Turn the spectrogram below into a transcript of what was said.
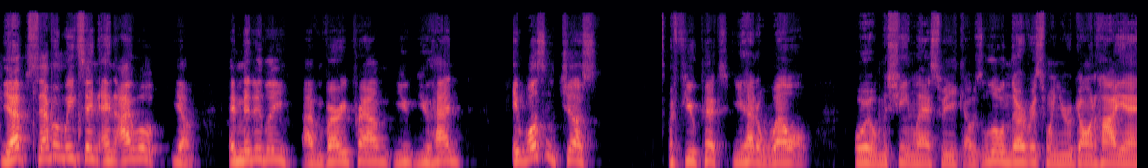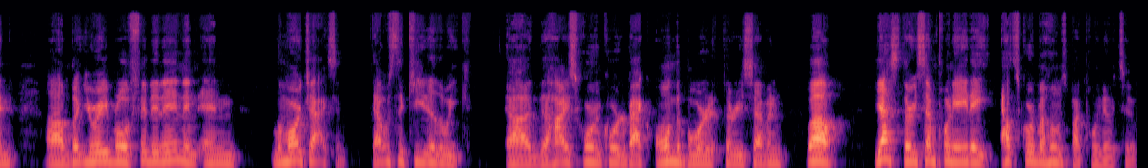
yep, seven weeks in, and I will, you know, admittedly, I'm very proud. You you had it wasn't just a few picks. You had a well-oiled machine last week. I was a little nervous when you were going high end, uh, but you were able to fit it in. And, and Lamar Jackson, that was the key to the week. Uh, the highest scoring quarterback on the board at 37. Well, yes, 37.88, outscored Mahomes by 0.02.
